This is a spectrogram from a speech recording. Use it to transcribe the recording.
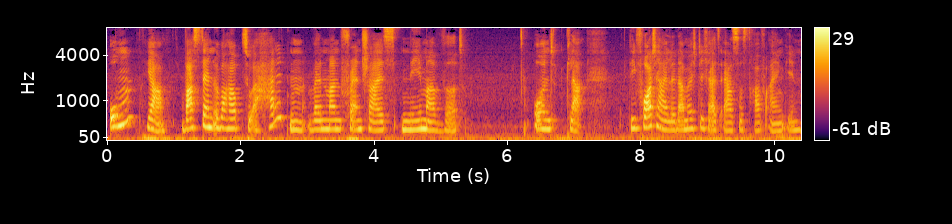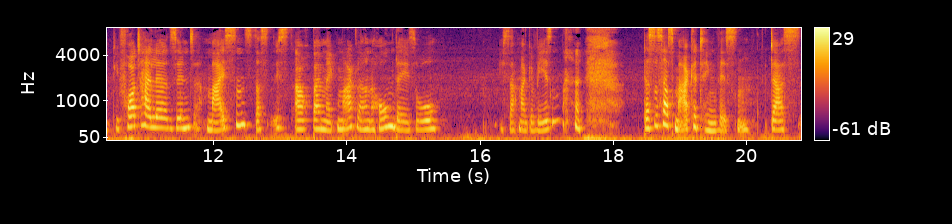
um ja, was denn überhaupt zu erhalten, wenn man Franchise-Nehmer wird. Und klar, die Vorteile, da möchte ich als erstes drauf eingehen. Die Vorteile sind meistens, das ist auch bei McMakler Home Day so, ich sag mal, gewesen. Das ist das Marketingwissen das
